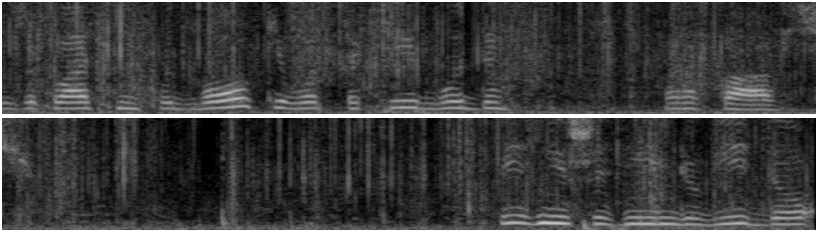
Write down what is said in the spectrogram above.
Дуже класні футболки. Ось такий буде рукавчик. Пізніше знімлю відео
